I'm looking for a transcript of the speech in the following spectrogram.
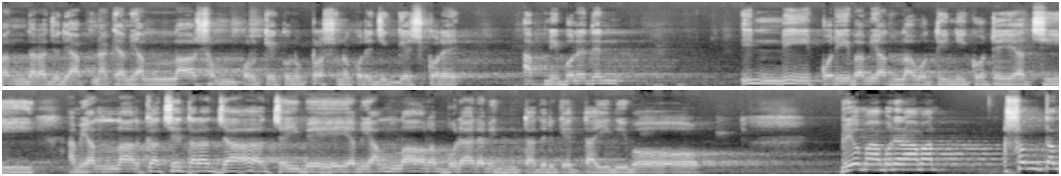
বান্দারা যদি আপনাকে আমি আল্লাহ সম্পর্কে কোনো প্রশ্ন করে জিজ্ঞেস করে, আপনি বলে দেন, ইন্নি করিব, আমি আল্লাহ অতি নিকটে আছি। আমি আল্লাহর কাছে তারা যা চাইবে, আমি আল্লাহ রব্বুল আলমিন তাদেরকে তাই দিব। প্রিয় মা বোনেরা আমার, সন্তান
